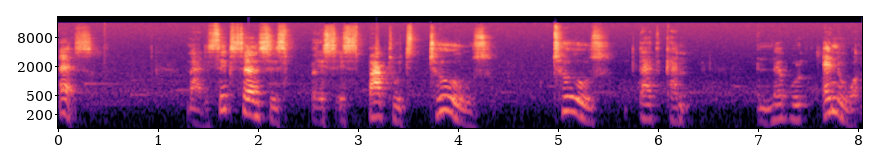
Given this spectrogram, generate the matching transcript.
else. Now the sixth sense is, is, is packed with tools, tools that can enable anyone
